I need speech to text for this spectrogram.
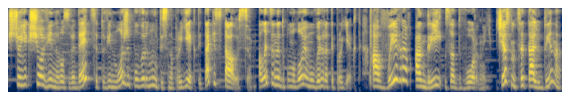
Що якщо він розведеться, то він може повернутись на проєкт. І так і сталося. Але це не допомогло йому виграти проєкт. А виграв Андрій Задворний. Чесно, це та людина,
